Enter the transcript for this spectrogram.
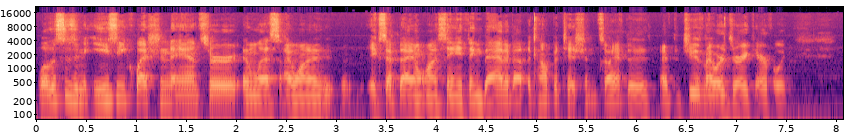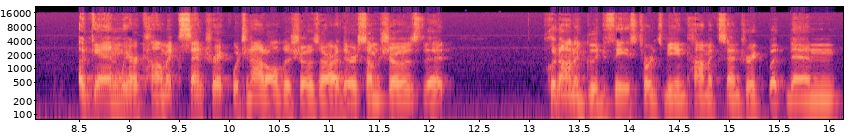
Well, this is an easy question to answer unless I want to, except I don't want to say anything bad about the competition. So I have to, I have to choose my words very carefully. Again, we are comic centric, which not all the shows are. There are some shows that put on a good face towards being comic centric, but then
